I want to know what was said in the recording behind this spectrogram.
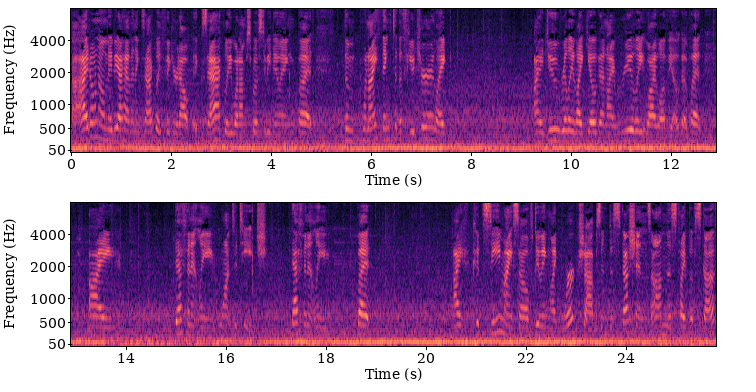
I don't know, maybe I haven't exactly figured out exactly what I'm supposed to be doing, but the when I think to the future, like I do really like yoga and I really well I love yoga, but I definitely want to teach. Definitely. But I could see myself doing like workshops and discussions on this type of stuff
